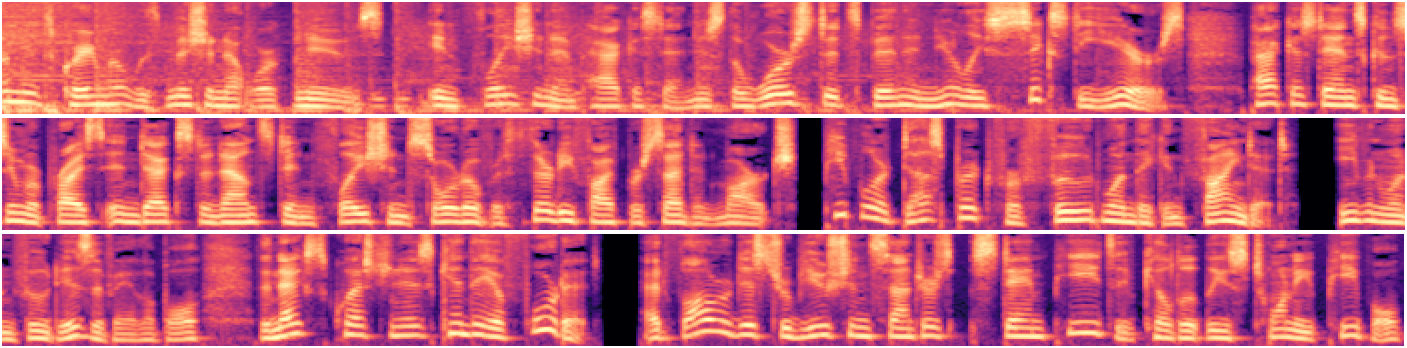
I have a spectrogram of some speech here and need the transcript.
I'm Ruth Kramer with Mission Network News. Inflation in Pakistan is the worst it's been in nearly 60 years. Pakistan's consumer price index announced inflation soared over 35% in March. People are desperate for food when they can find it. Even when food is available, the next question is can they afford it? At flour distribution centers, stampedes have killed at least 20 people.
